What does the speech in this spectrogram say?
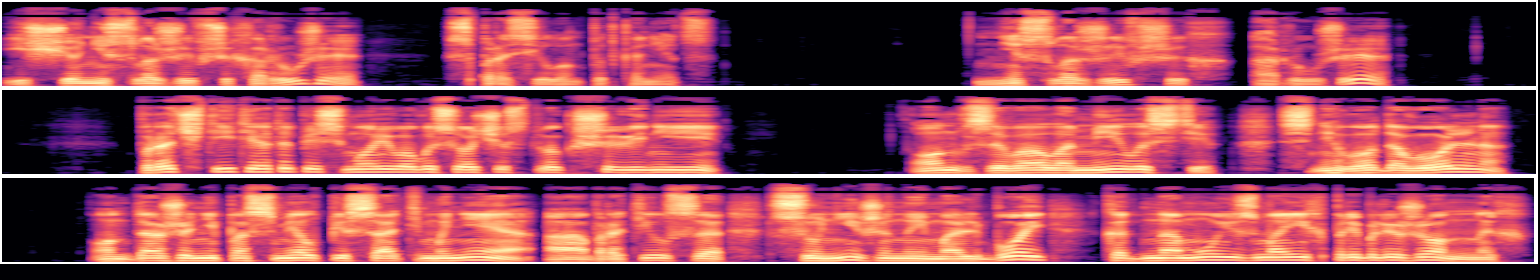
еще не сложивших оружие? — спросил он под конец не сложивших оружие? Прочтите это письмо его высочества к Шевиньи. Он взывал о милости, с него довольно. Он даже не посмел писать мне, а обратился с униженной мольбой к одному из моих приближенных.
